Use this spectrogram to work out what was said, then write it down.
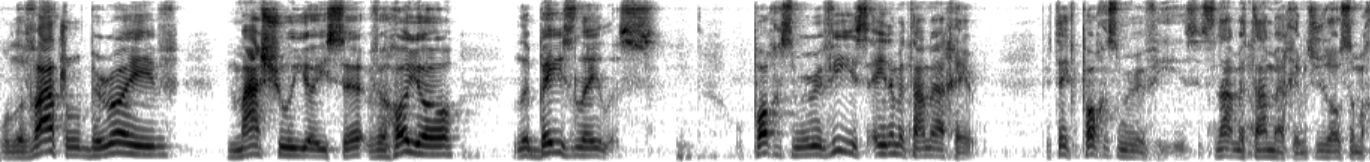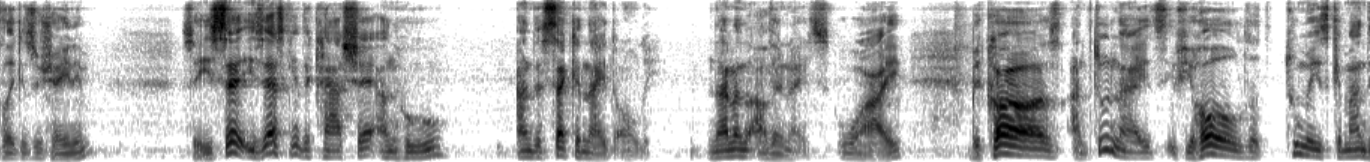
ulevatel beroiv mashu yoise vehoyo lebeis leilis. Pochas miravis ain't a metame acher. If you take pochas miravis, it's not metame acher, which is also machlekes ushenim. So he said he's asking the kasha on who? On the second night only, not on the other nights. Why? Because on two nights, if you hold the tume is command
